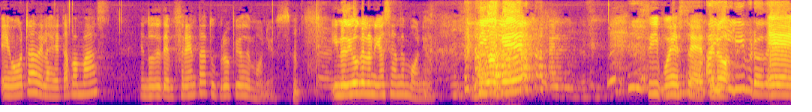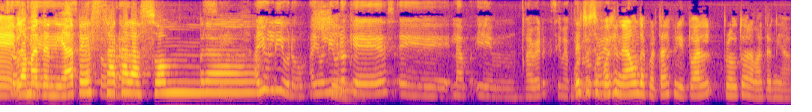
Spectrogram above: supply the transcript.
es otra de las etapas más en donde te enfrenta a tus propios demonios. Y no digo que los niños sean demonios. Digo que... Sí, puede ser. hay un libro de eh, La maternidad te saca la sombra. Hay un libro, hay un libro que es... Eh, la, em, a ver si me acuerdo. De hecho, se puede generar un despertar espiritual producto de la maternidad.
